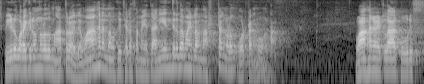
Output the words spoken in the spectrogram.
സ്പീഡ് കുറയ്ക്കണമെന്നുള്ളത് മാത്രമല്ല വാഹനം നമുക്ക് ചില സമയത്ത് അനിയന്ത്രിതമായിട്ടുള്ള നഷ്ടങ്ങളും ഓട്ടങ്ങളും ഉണ്ടാകും. വാഹനമായിട്ടുള്ള ടൂറിസ്റ്റ്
